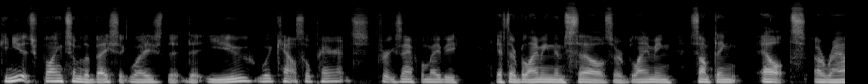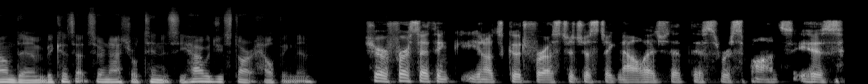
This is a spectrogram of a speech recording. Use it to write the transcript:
can you explain some of the basic ways that, that you would counsel parents? For example, maybe if they're blaming themselves or blaming something else around them because that's their natural tendency, how would you start helping them? Sure. First, I think you know it's good for us to just acknowledge that this response is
